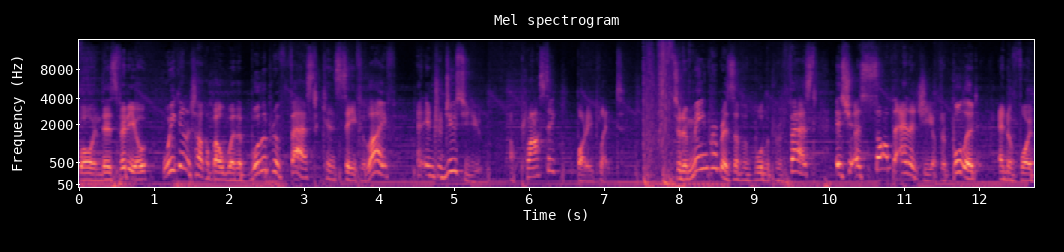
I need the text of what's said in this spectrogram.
Well, in this video, we're gonna talk about whether bulletproof vest can save your life and introduce to you a plastic body plate. So the main purpose of a bulletproof vest is to absorb the energy of the bullet and avoid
